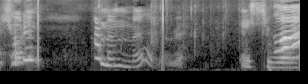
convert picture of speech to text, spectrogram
I killed him. I'm a murderer. Yes, you are. Ah!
